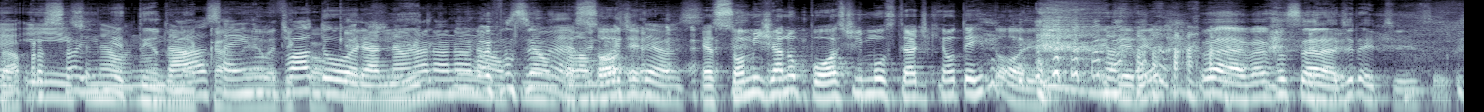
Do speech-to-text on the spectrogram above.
dá é, pra isso, sair não, metendo não dá na canela de voadora. Não, jeito, não, não, não, vai não. funcionar. Não, pelo É só- amor de Deus. É só mijar no poste e mostrar de quem é o território. entendeu? Vai, vai funcionar direitinho isso aí.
